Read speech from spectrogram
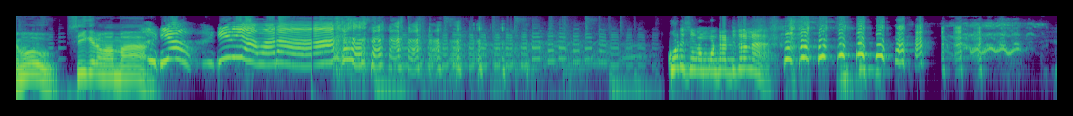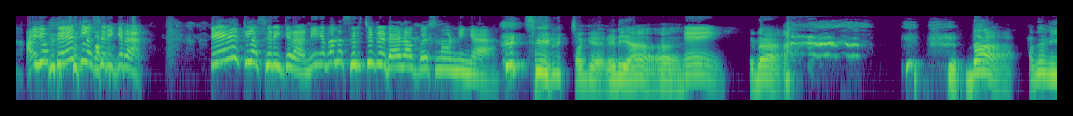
எமோ சீக்கிரம் வாமா கோடீஸ்வரம் பொண்டாட்டி தானே? ஐயோ டேக்ல சிரிக்கிறேன். டேக்ல சிரிக்கிறேன். நீங்க தானே சிரிச்சிட்டு டயலாக் பேசணும் நீங்க. சரி ஓகே ரெடியா ஏய். டா. டா அது நீ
